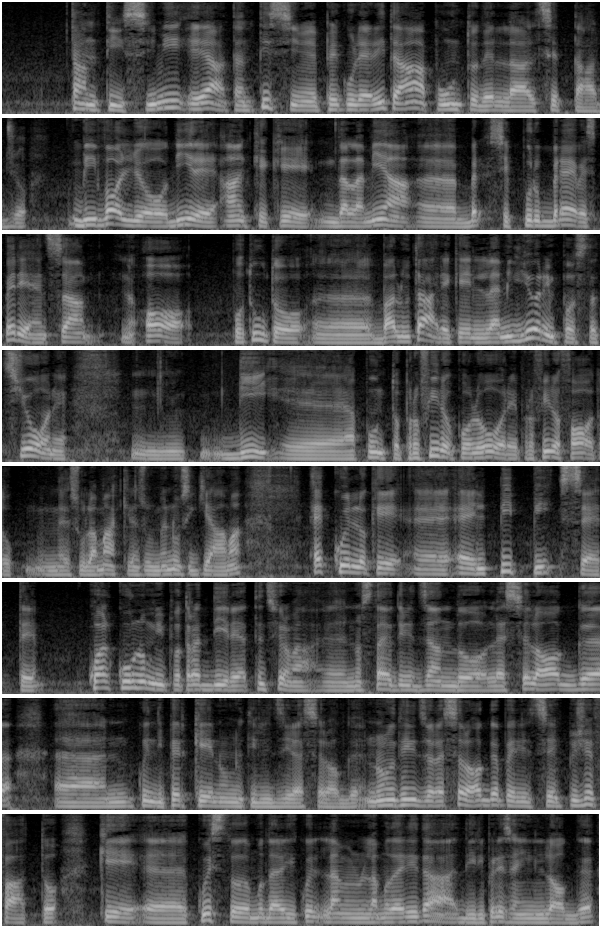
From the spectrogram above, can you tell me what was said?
tantissimi e ha tantissime peculiarità appunto del settaggio. Vi voglio dire anche che dalla mia eh, seppur breve esperienza ho potuto eh, valutare che la migliore impostazione mh, di eh, appunto profilo colore, profilo foto mh, sulla macchina, sul menu si chiama, è quello che eh, è il PP7 qualcuno mi potrà dire attenzione ma eh, non stai utilizzando l'slog eh, quindi perché non utilizzi l'slog? Non utilizzo l'slog per il semplice fatto che eh, modalità, la, la modalità di ripresa in log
